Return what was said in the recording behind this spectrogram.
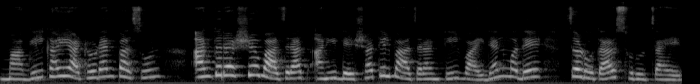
मागील काही आठवड्यांपासून आंतरराष्ट्रीय बाजारात आणि देशातील बाजारांतील वायद्यांमध्ये चढउतार सुरूच आहेत.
